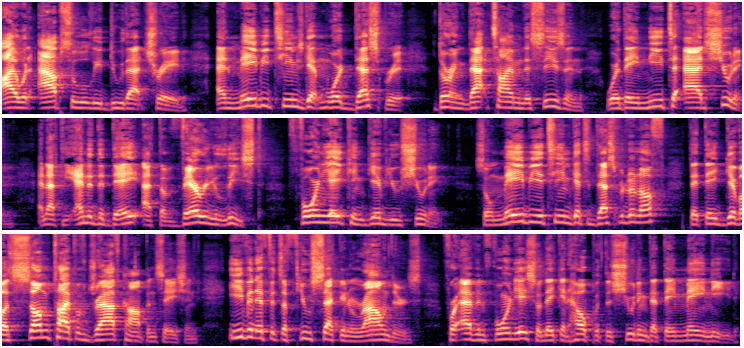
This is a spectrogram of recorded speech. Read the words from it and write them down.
I would absolutely do that trade. And maybe teams get more desperate during that time in the season where they need to add shooting. And at the end of the day, at the very least, Fournier can give you shooting. So maybe a team gets desperate enough that they give us some type of draft compensation, even if it's a few second rounders for Evan Fournier so they can help with the shooting that they may need.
